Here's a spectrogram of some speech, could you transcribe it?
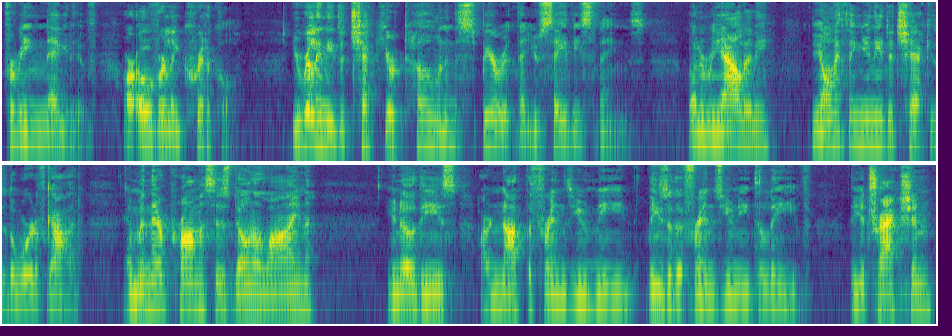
for being negative or overly critical. You really need to check your tone and the spirit that you say these things. But in reality, the only thing you need to check is the Word of God. And when their promises don't align, you know these are not the friends you need. These are the friends you need to leave. The attraction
